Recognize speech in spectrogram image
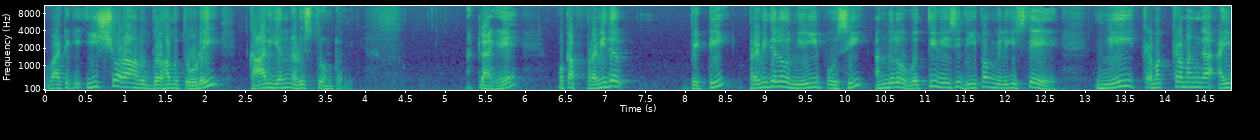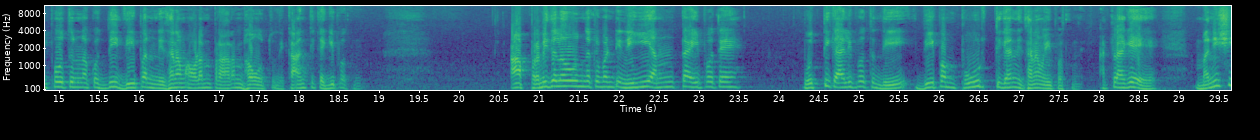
వాటికి ఈశ్వరానుగ్రహము తోడై కార్యం నడుస్తూ ఉంటుంది. అట్లాగే ఒక ప్రమిద పెట్టి ప్రమిదలో నెయ్యి పోసి అందులో ఒత్తి వేసి దీపం వెలిగిస్తే నెయ్యి క్రమక్రమంగా అయిపోతున్న కొద్దీ దీపం నిధనం అవడం ప్రారంభమవుతుంది కాంతి తగ్గిపోతుంది. ఆ ప్రమిదలో ఉన్నటువంటి నెయ్యి అంతా అయిపోతే ఒత్తి కాలిపోతుంది దీపం పూర్తిగా నిధనం అయిపోతుంది అట్లాగే మనిషి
